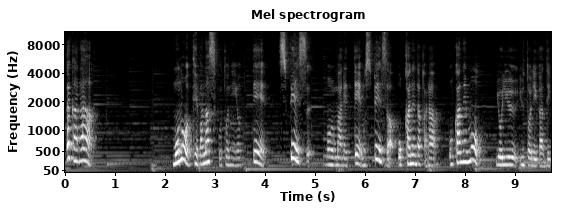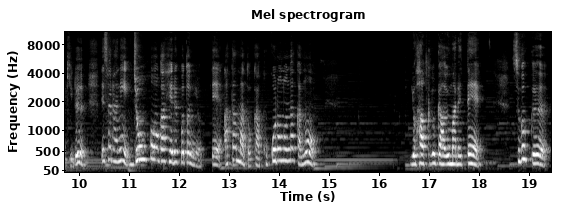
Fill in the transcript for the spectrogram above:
だから、物を手放すことによって、スペースも生まれて、もうスペースはお金だから、お金も余裕、ゆとりができる。で、さらに情報が減ることによって、頭とか心の中の余白が生まれて、すごく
